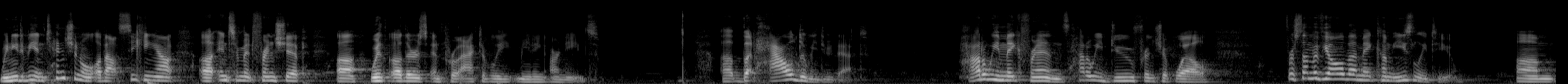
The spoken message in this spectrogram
We need to be intentional about seeking out uh, intimate friendship uh, with others and proactively meeting our needs. Uh, but how do we do that? How do we make friends? How do we do friendship well? For some of y'all, that may come easily to you. Um,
